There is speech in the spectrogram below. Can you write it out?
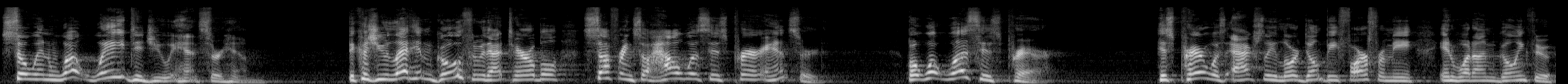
So, in what way did you answer him? Because you let him go through that terrible suffering. So, how was his prayer answered? But what was his prayer? His prayer was actually, Lord, don't be far from me in what I'm going through.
